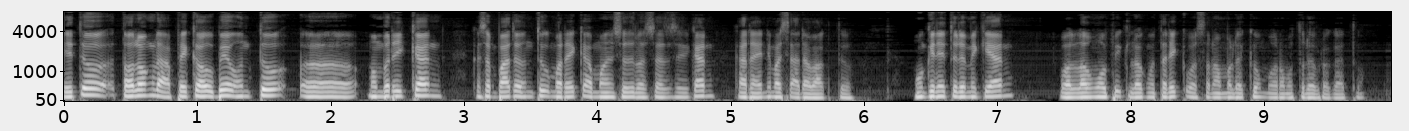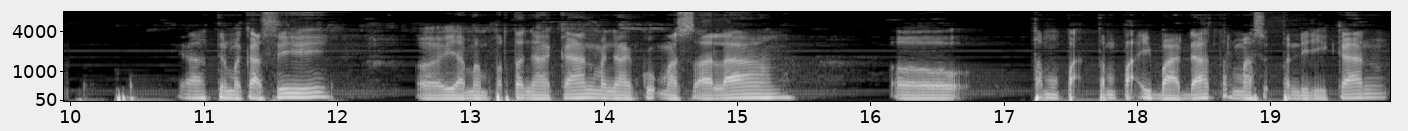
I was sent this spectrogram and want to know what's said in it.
itu tolonglah PKUB untuk eh, memberikan kesempatan untuk mereka mensosialisasikan karena ini masih ada waktu. Mungkin itu demikian. Wallahu. Wassalamualaikum warahmatullahi wabarakatuh. Ya, terima kasih eh, yang mempertanyakan menyangkut masalah eh, tempat-tempat ibadah termasuk pendidikan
